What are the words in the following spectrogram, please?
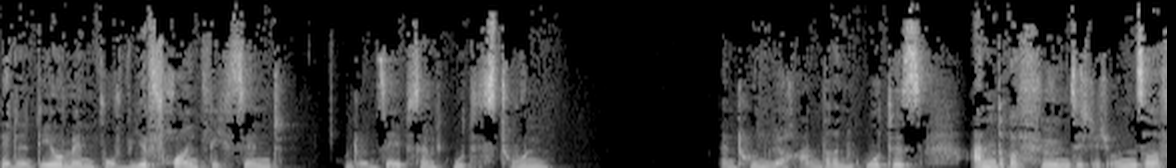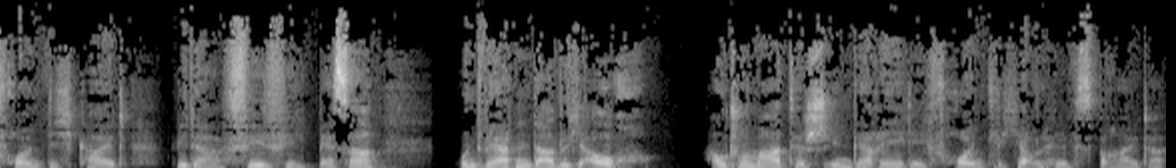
Denn in dem Moment, wo wir freundlich sind und uns selbst damit Gutes tun, dann tun wir auch anderen Gutes. Andere fühlen sich durch unsere Freundlichkeit wieder viel, viel besser und werden dadurch auch automatisch in der Regel freundlicher und hilfsbereiter.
